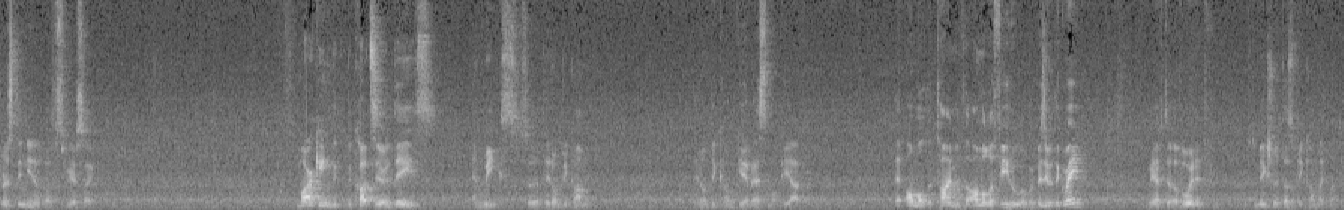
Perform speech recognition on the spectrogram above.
first inyan of, of Sphere Cycle marking the, the Katzir days and weeks so that they don't become they don't become Kiev Esmo Kiyavar. That Omal, the time of the Omal Afihu, when we're busy with the grain, we have to avoid it. We have to make sure it doesn't become like that.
